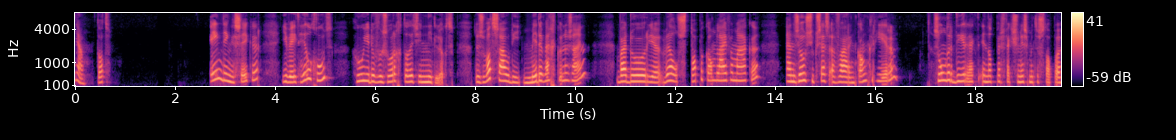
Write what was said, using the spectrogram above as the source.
ja, dat. Eén ding is zeker, je weet heel goed hoe je ervoor zorgt dat het je niet lukt. Dus wat zou die middenweg kunnen zijn? waardoor je wel stappen kan blijven maken en zo succeservaring kan creëren. Zonder direct in dat perfectionisme te stappen,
